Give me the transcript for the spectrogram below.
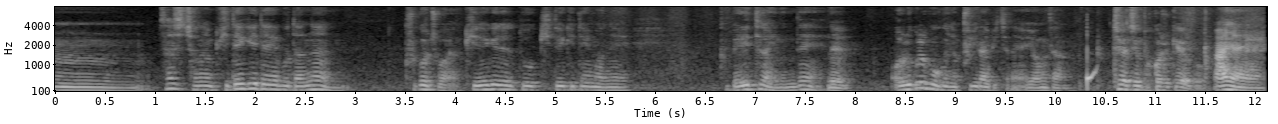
음 사실 저는 기대기대보다는 그걸 좋아해요 기대기대도 기대기대만의 그 메리트가 있는데 네. 얼굴 보고 그냥 브이라이브 있잖아요 영상 제가 지금 바꿔줄게요. 그거. 아니 아니 아니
